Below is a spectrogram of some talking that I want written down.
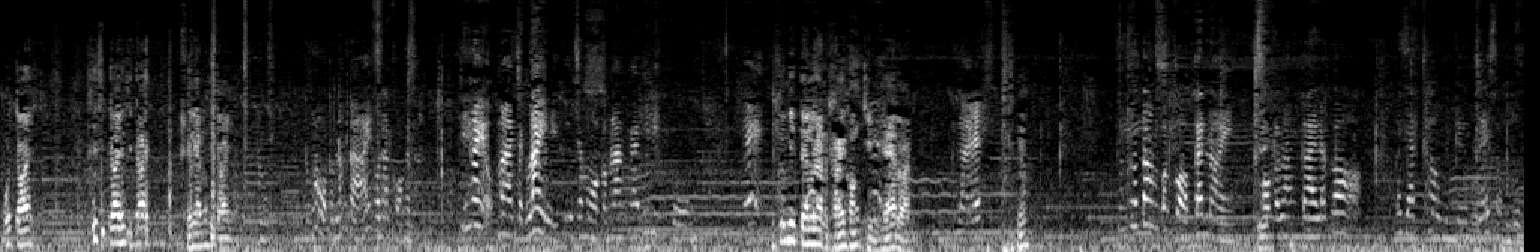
โอ้จอยสิจอยสิจอยเรียนสิจอยเขาออกกำลังกายเขา ที่ให้ออกมาจากไร่นี่คือจะมาออกกำลังกายที่ริมโขงเฮ้ยคือมีแต่ร้านขายของกินแค่หรอ ไหนฮะมันก็ต้องประกอบกันหน่อยออกกำลังกายแล้วก็ก็ยัดเข้าเหมือนเดิมไม่ได้สมดุล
